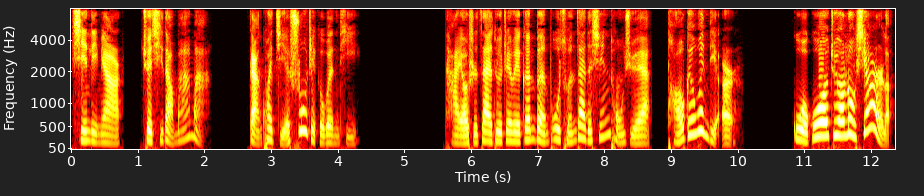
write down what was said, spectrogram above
心里面却祈祷妈妈赶快结束这个问题。他要是再对这位根本不存在的新同学刨根问底儿，果果就要露馅儿了。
